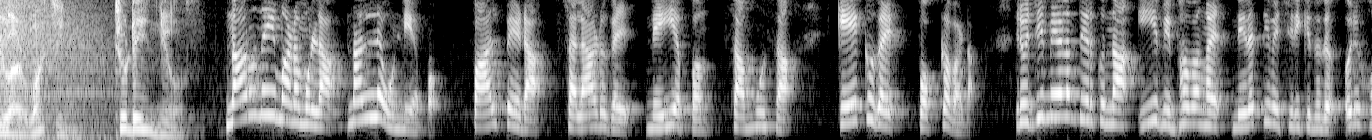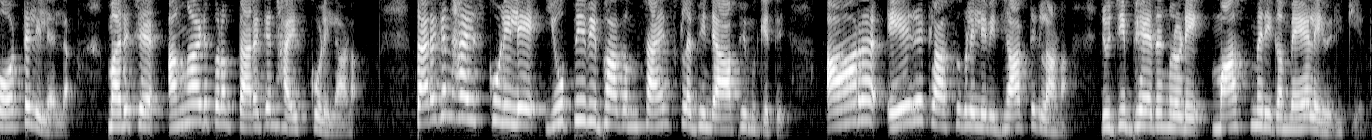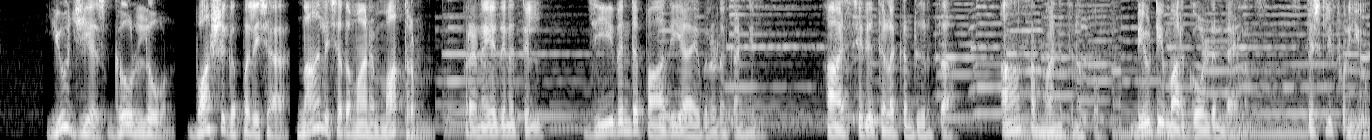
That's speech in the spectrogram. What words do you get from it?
You are watching Today News. നറുനെയ് മണമുള്ള നല്ല ഉണ്ണിയപ്പം. പാൽപേട സലാഡുകൾ നെയ്യപ്പം സമൂസ കേക്കുകൾ പൊക്കവട. രുചിമേളം തീർക്കുന്ന ഈ വിഭവങ്ങൾ നിരത്തിവെച്ചിരിക്കുന്നത് ഒരു ഹോട്ടലിലല്ല മറിച്ച് അങ്ങാടിപ്പുറം തരകൻ ഹൈസ്കൂളിലാണ്. തരകൻ ഹൈസ്കൂളിലെ യു പി വിഭാഗം സയൻസ് ക്ലബിന്റെ ആഭിമുഖ്യത്തിൽ ആറ് ഏഴ് ക്ലാസ്സുകളിലെ വിദ്യാർത്ഥികളാണ് രുചിഭേദങ്ങളുടെ മാസ്മരിക മേളയൊരുക്കിയത്. U G S gold loan വാർഷിക പലിശ നാല് ശതമാനം മാത്രം. പ്രണയദിനത്തിൽ ജീവന്റെ പാതിയായവളുടെ കണ്ണിൽ ആശ്ചര്യത്തിളക്കം തീർത്ത ആ സമ്മാനത്തിനൊപ്പം beauty mark golden diamonds specially for you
